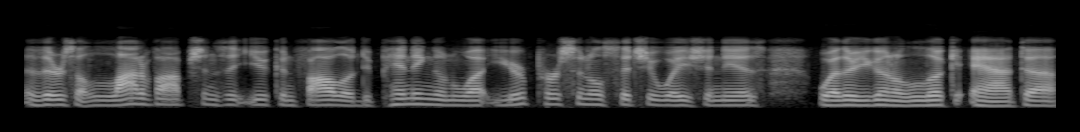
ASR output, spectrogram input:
there's a lot of options that you can follow depending on what your personal situation is whether you're going to look at uh,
